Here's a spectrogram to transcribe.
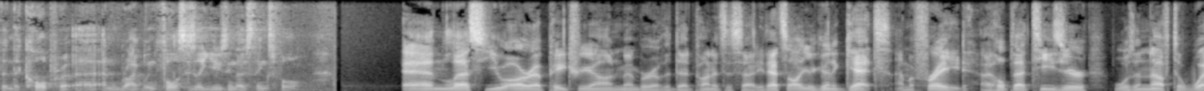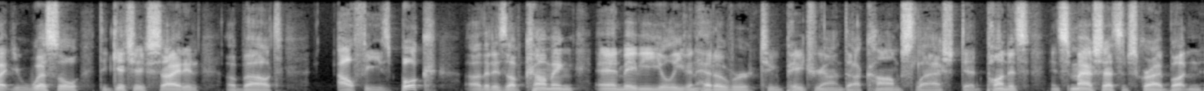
than the corporate uh, and right wing forces are using those things for. Unless you are a Patreon member of the Dead Pundit Society. That's all you're going to get, I'm afraid. I hope that teaser was enough to wet your whistle, to get you excited about Alfie's book uh, that is upcoming, and maybe you'll even head over to patreon.com slash dead pundits and smash that subscribe button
